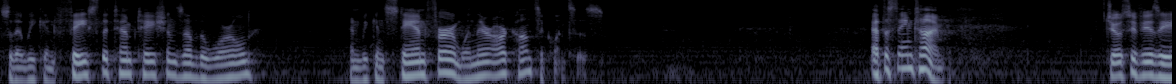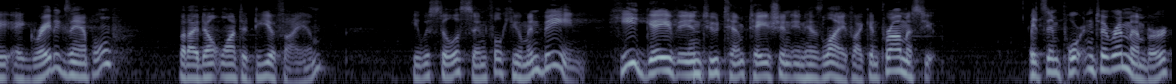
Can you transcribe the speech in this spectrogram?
so that we can face the temptations of the world and we can stand firm when there are consequences. At the same time, Joseph is a, a great example, but I don't want to deify him. He was still a sinful human being. He gave in to temptation in his life, I can promise you. It's important to remember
